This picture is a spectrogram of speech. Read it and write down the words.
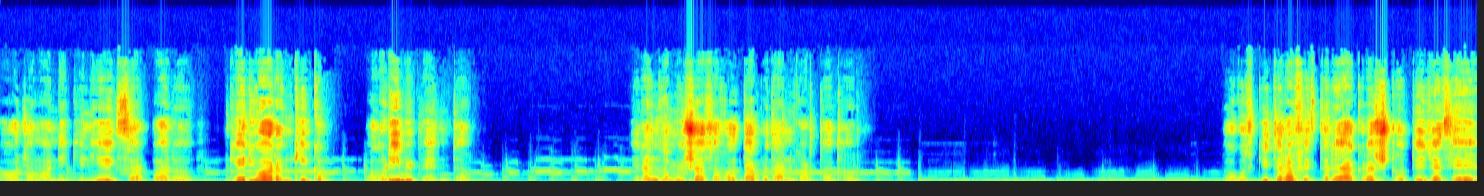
भाव जमाने के लिए एक सर पर गेरुआ रंग की पगड़ी भी पहनता। ये रंग हमेशा सफलता प्रदान करता था। लोग उसकी तरफ़ इस तरह आकृष्ट होते जैसे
